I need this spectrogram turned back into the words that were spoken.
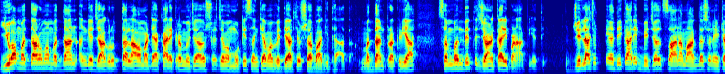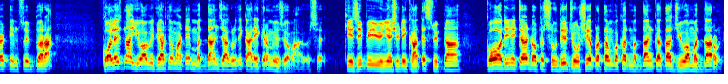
યુવા મતદારોમાં મતદાન અંગે જાગૃતતા લાવવા માટે આ કાર્યક્રમ યોજાયો છે, જેમાં મોટી સંખ્યામાં વિદ્યાર્થીઓ સહભાગી થયા હતા. મતદાન પ્રક્રિયા સંબંધિત જાણકારી પણ આપી હતી. જિલ્લા ચૂંટણી અધિકારી બિજલ શાહના માર્ગદર્શન હેઠળ ટીમ સ્વીપ દ્વારા કોલેજના યુવા વિદ્યાર્થીઓ માટે મતદાન જાગૃતિ કાર્યક્રમ યોજવામાં આવ્યો છે. કેજીપી યુનિવર્સિટી ખાતે સ્વીપના કોઓર્ડિનેટર ડોક્ટર સુધીર જોશીએ પ્રથમ વખત મતદાન કરતા યુવા મતદારોને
